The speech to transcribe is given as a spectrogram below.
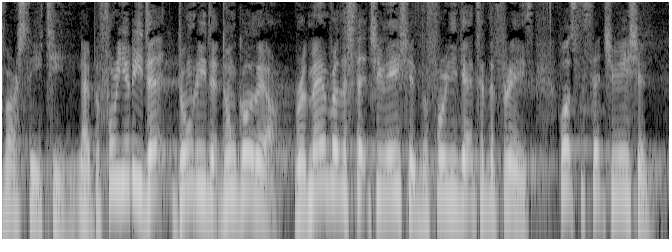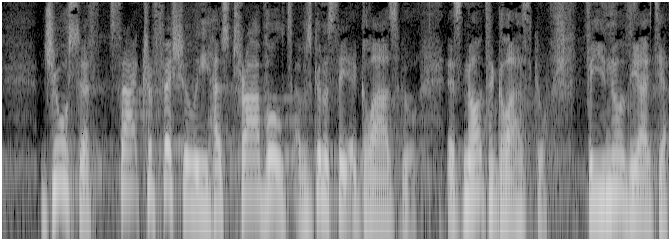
Verse 18. Now, before you read it, don't read it, don't go there. Remember the situation before you get to the phrase. What's the situation? Joseph sacrificially has traveled, I was going to say to Glasgow. It's not to Glasgow, but you know the idea.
